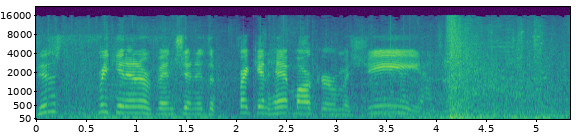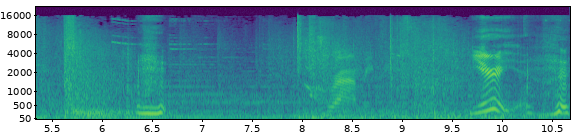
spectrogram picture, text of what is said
this freaking intervention is a freaking hit marker machine. Try me, You're.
